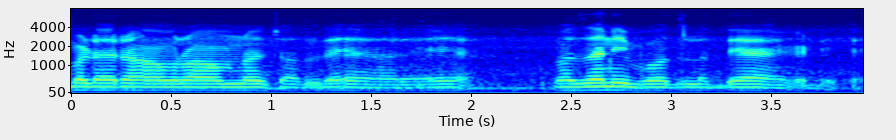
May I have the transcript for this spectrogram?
ਬੜੇ ਆਰਾਮ ਆਰਾਮ ਨਾਲ ਚੱਲਦੇ ਆ ਰਹੇ ਆ ਵਜ਼ਨ ਹੀ ਬਹੁਤ ਲੱਦਿਆ ਹੈ ਗੱਡੀ ਤੇ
